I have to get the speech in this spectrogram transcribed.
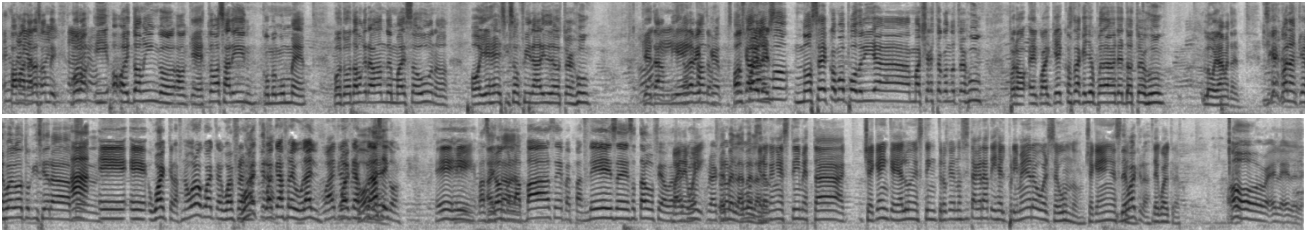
Eso Para matar a los cool, zombies. claro. Bueno, y ho- hoy domingo, aunque esto va a salir como en un mes, porque todos estamos grabando en marzo 1, hoy es el season final de Doctor Who. Que también, No lo he visto. aunque, No aunque ahora spoilers. mismo no sé cómo podría marchar esto con Doctor Who, pero en cualquier cosa que yo pueda meter Doctor Who, lo voy a meter. Así que, Conan, ¿qué juego tú quisieras Ah, ver? eh, eh, Warcraft. No World of Warcraft, Warcraft, Warcraft. Warcraft, regular. Warcraft clásico. Eh, sí, vacilón Ahí está. con las bases, para expandirse, eso está bufiado. By the ¿verdad? way, es verdad, es verdad. Creo que en Steam está. Chequen que hay algo en Steam. Creo que no sé si está gratis el primero o el segundo. Chequen en Steam. Warcraft? De Warcraft. Oh, oh, el, el, el,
